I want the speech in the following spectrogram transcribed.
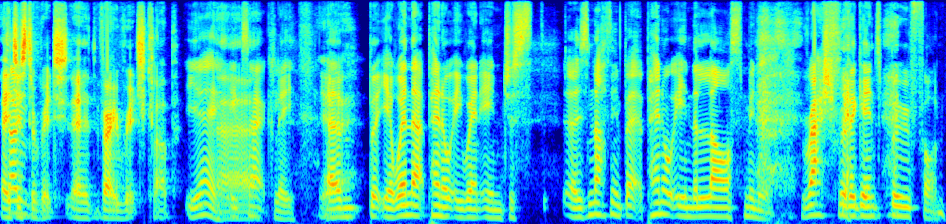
they're don't- just a rich, a very rich club. yeah, Uh, exactly. yeah. Um, but yeah, when that penalty went in, just there's nothing better. Penalty in the last minute. Rashford against Buffon.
